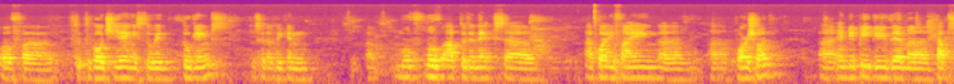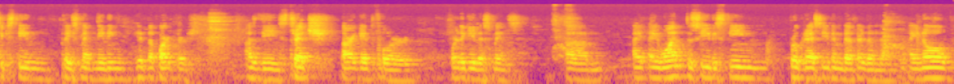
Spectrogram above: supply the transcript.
of uh, to, to Coach Yeng is to win two games so that we can move move up to the next uh, uh, qualifying um, uh, portion. MVP gave them a top 16 placement, meaning hit the quarters as the stretch target for for the Gilas men's. Um, I, I want to see this team progress even better than that. I know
